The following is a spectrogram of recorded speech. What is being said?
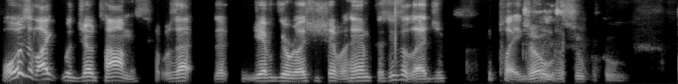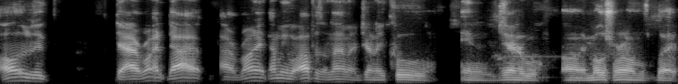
What was it like with Joe Thomas? Was that, that you have a good relationship with him? Because he's a legend. He played. Joe was super cool. All of the the ironic, the ironic. I mean, offensive linemen are generally cool in general um, in most rooms, but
